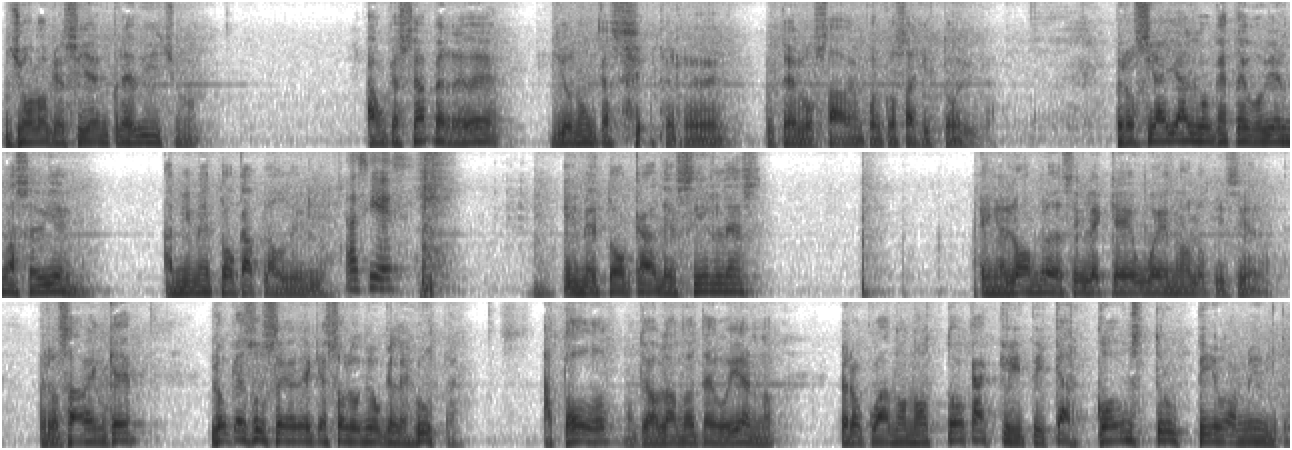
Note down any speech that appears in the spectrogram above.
Yo lo que siempre he dicho, aunque sea PRD, yo nunca he sido PRD, ustedes lo saben por cosas históricas. Pero si hay algo que este gobierno hace bien, a mí me toca aplaudirlo Así es. y me toca decirles en el hombro, decirles qué bueno lo que hicieron. Pero ¿saben qué? Lo que sucede es que eso es lo único que les gusta. A todos, no estoy hablando de este gobierno, pero cuando nos toca criticar constructivamente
